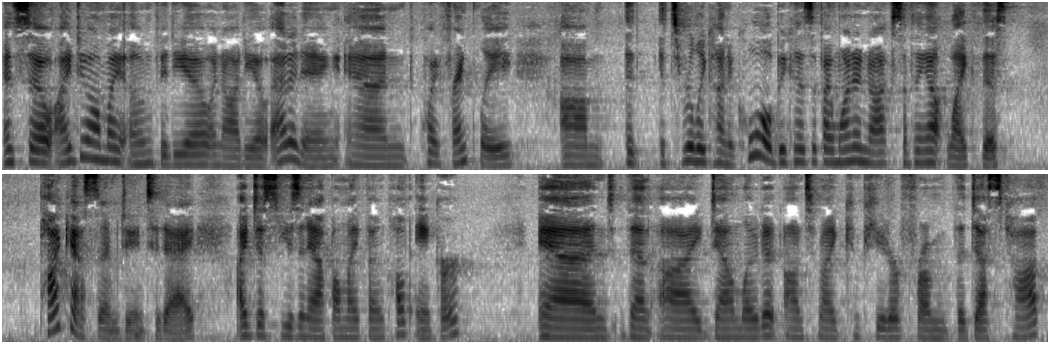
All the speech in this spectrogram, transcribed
And so i do all my own video and audio editing and quite frankly um, it, it's really kind of cool because if I want to knock something out like this podcast that I'm doing today, I just use an app on my phone called Anchor, and then I download it onto my computer from the desktop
